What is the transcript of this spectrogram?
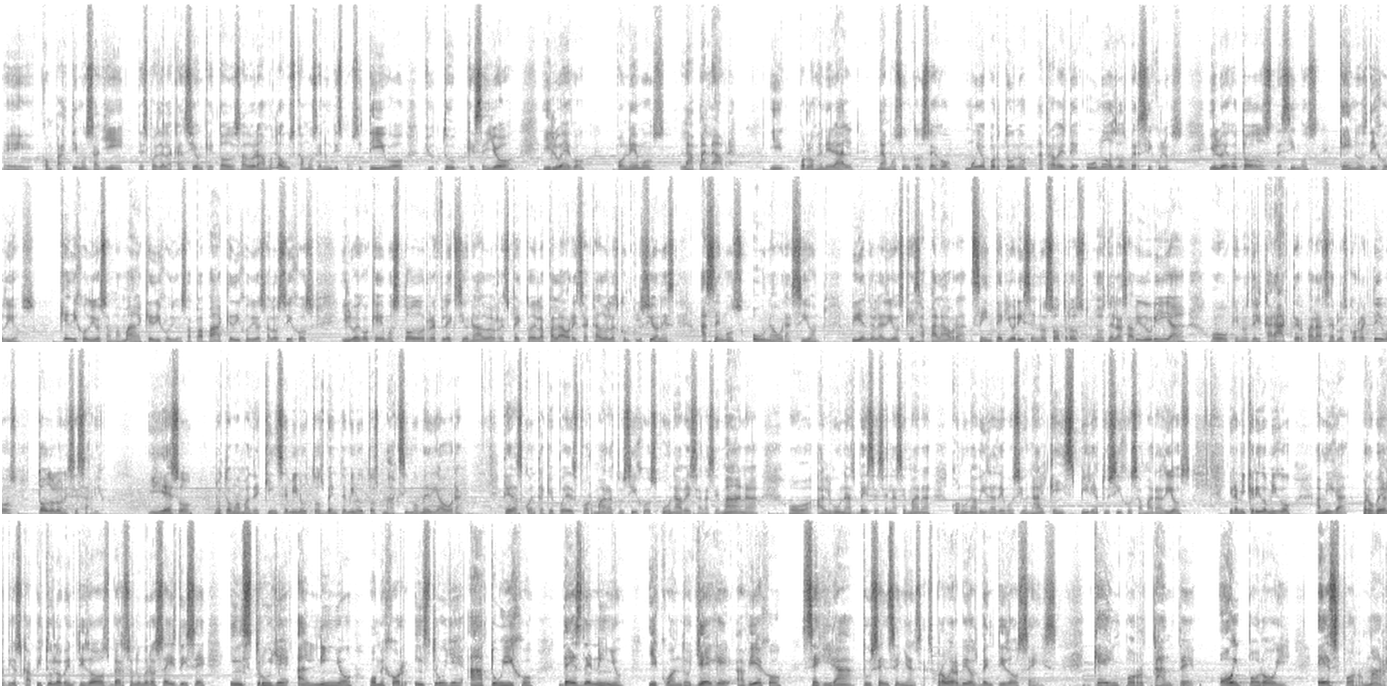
Eh, compartimos allí después de la canción que todos adoramos, la buscamos en un dispositivo, YouTube, qué sé yo, y luego ponemos la palabra. Y por lo general damos un consejo muy oportuno a través de uno o dos versículos. Y luego todos decimos, ¿qué nos dijo Dios? ¿Qué dijo Dios a mamá? ¿Qué dijo Dios a papá? ¿Qué dijo Dios a los hijos? Y luego que hemos todos reflexionado al respecto de la palabra y sacado las conclusiones, hacemos una oración, pidiéndole a Dios que esa palabra se interiorice en nosotros, nos dé la sabiduría o que nos dé el carácter para hacer los correctivos, todo lo necesario. Y eso no toma más de 15 minutos, 20 minutos, máximo media hora. ¿Te das cuenta que puedes formar a tus hijos una vez a la semana o algunas veces en la semana con una vida devocional que inspire a tus hijos a amar a Dios? Mira mi querido amigo, amiga, Proverbios capítulo 22, verso número 6 dice, instruye al niño, o mejor, instruye a tu hijo desde niño, y cuando llegue a viejo, seguirá tus enseñanzas. Proverbios 22, 6. Qué importante hoy por hoy es formar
